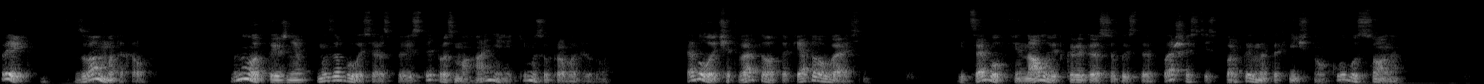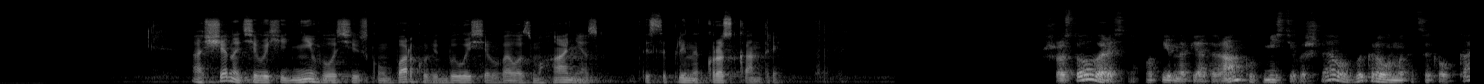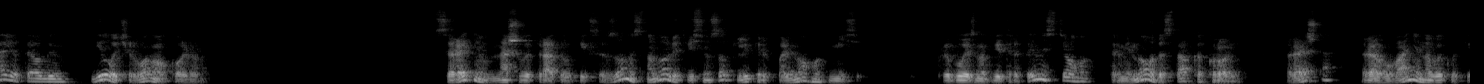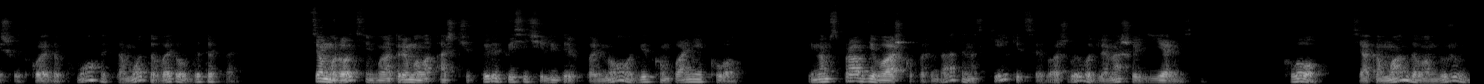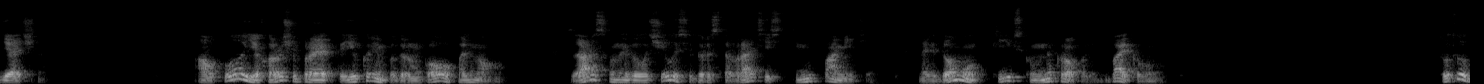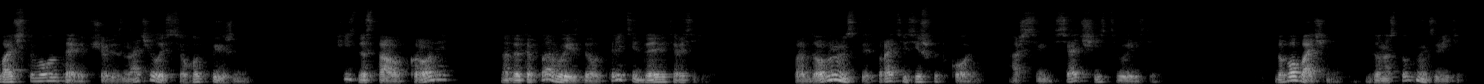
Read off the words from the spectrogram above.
Привіт! З вами Мотохелп. Минулого тижня ми забулися розповісти про змагання, які ми супроводжували. Це було 4 та 5 вересня. І це був фінал відкритої особистої першості спортивно-технічного клубу Сона. А ще на ці вихідні в Голосіївському парку відбулися велозмагання з дисципліни крос-кантрі. 6 вересня о пів на 5 ранку в місті Вишнево викрали мотоцикл Кайо Т1 біло-червоного кольору. В середньому наші витрати у пік сезону становлять 800 літрів пального в місяць. Приблизно дві третини з цього термінова доставка крові, решта реагування на виклики швидкої допомоги та мотоведл ДТП. В цьому році ми отримали аж 4 тисячі літрів пального від компанії Кло. І нам справді важко передати, наскільки це важливо для нашої діяльності. Кло, вся команда вам дуже вдячна. А у Кло є хороші проекти і окрім подарункового пального. Зараз вони долучилися до реставрації стіни пам'яті на відомому київському некрополі Байковому. Тут ви бачите волонтерів, що відзначились цього тижня. 6 доставок крові на ДТП виїздили 39 разів. Продовжуємо співпрацю зі швидкою аж 76 виїздів. До побачення, до наступних звітів.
